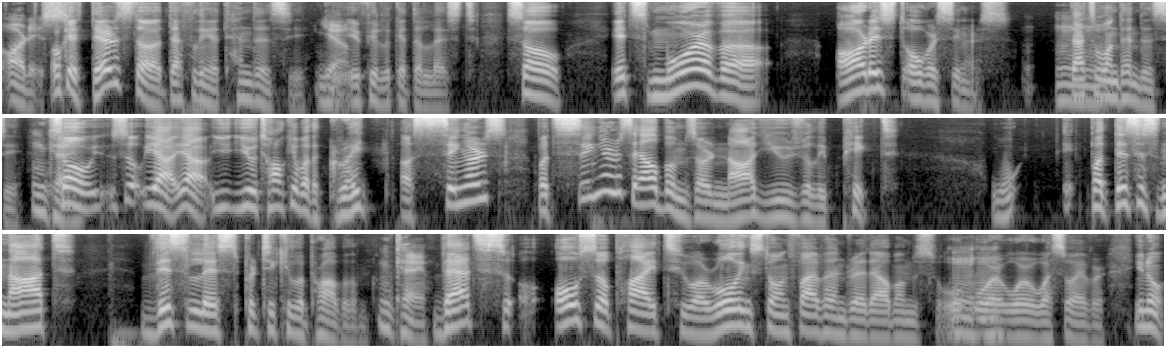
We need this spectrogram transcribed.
artists. Okay, there's the definitely a tendency. Yeah. If you look at the list, so it's more of a artist over singers. That's one tendency. Mm. Okay. So so yeah yeah you, you're talking about the great uh, singers, but singers albums are not usually picked. W- But this is not this list's particular problem. Okay. That's also applied to a Rolling Stone 500 albums or, Mm-hmm. or, or whatsoever. You know,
